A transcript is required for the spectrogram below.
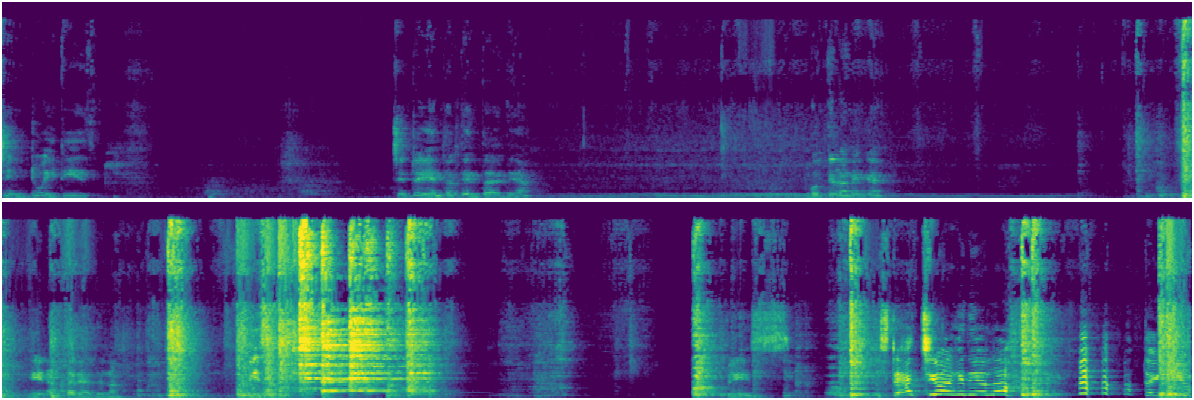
ಚಿಂಟು ಇಟ್ ಈಸ್ ಚಿಂಟು ಏನು ತಿಂತಾ ಇದೆಯಾ? ಗೊತ್ತಿಲ್ಲ ನಿಂಗೆ? ಏನಂತಾರೆ ಅದನ್ನು? ಪೀಸು? ಪೀಸ್. ಸ್ಟ್ಯಾಚ್ಯೂ ಆಗಿದೆಯಲ್ಲ? ತೆಗಿಯೋ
